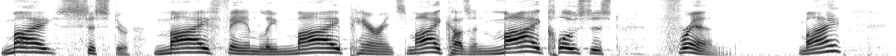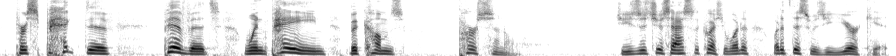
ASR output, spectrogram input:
my sister, my family, my parents, my cousin, my closest friend. My perspective pivots when pain becomes personal. Jesus just asked the question what if, what if this was your kid?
